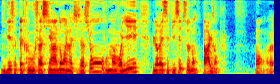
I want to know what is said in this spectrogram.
l'idée serait peut-être que vous fassiez un don à une association, vous m'envoyez le récépissé de ce don, par exemple. Bon, euh,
